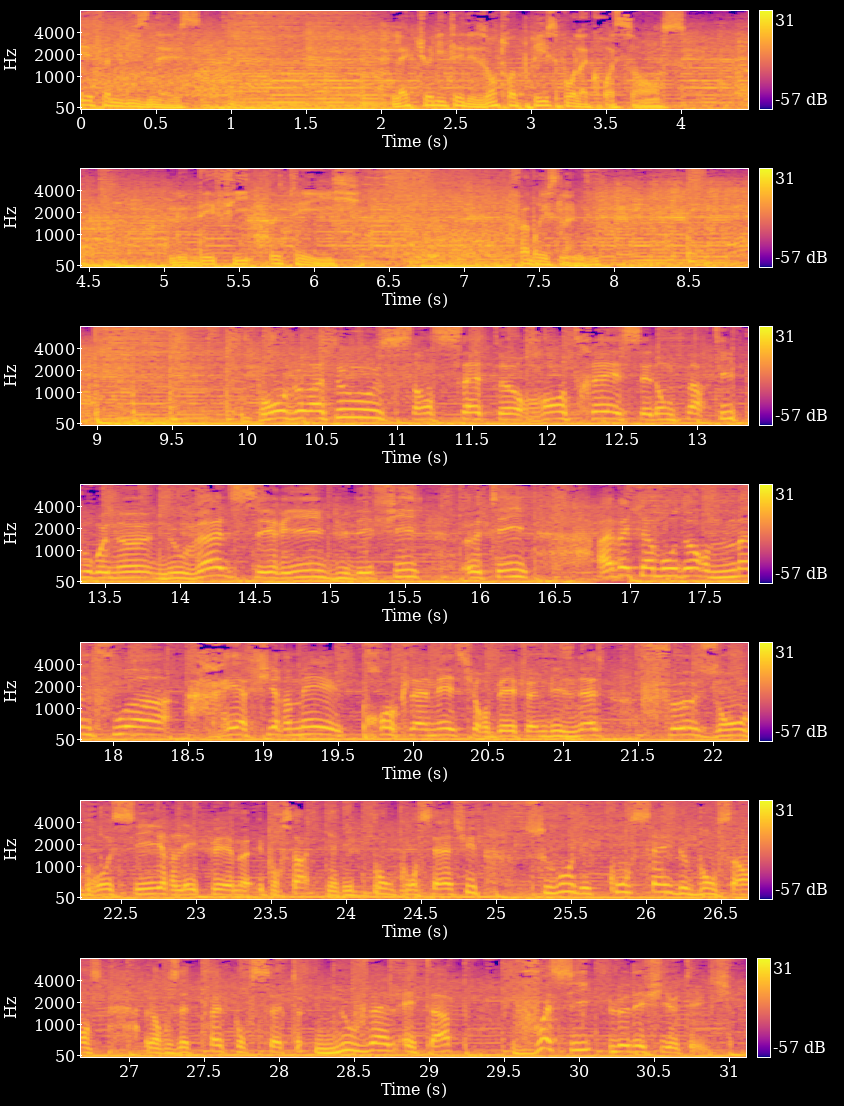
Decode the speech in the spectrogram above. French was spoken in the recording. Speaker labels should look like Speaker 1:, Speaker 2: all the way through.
Speaker 1: BFM Business. L'actualité des entreprises pour la croissance. Le défi ETI. Fabrice Lundi.
Speaker 2: Bonjour à tous, en cette rentrée, c'est donc parti pour une nouvelle série du défi ETI avec un mot d'ordre maintes fois réaffirmé, proclamé sur BFM Business, faisons grossir les PME. Et pour ça, il y a des bons conseils à suivre, souvent des conseils de bon sens. Alors vous êtes prêts pour cette nouvelle étape? Voici le défi ETI.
